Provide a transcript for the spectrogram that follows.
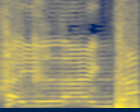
how you like that?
